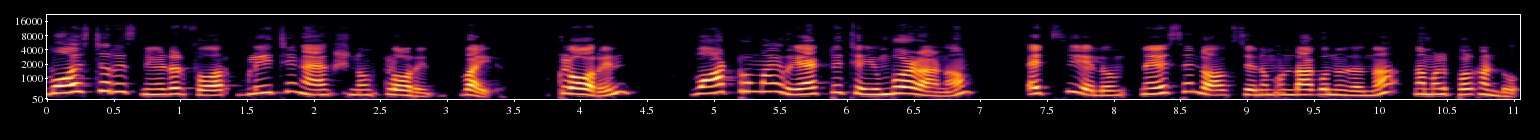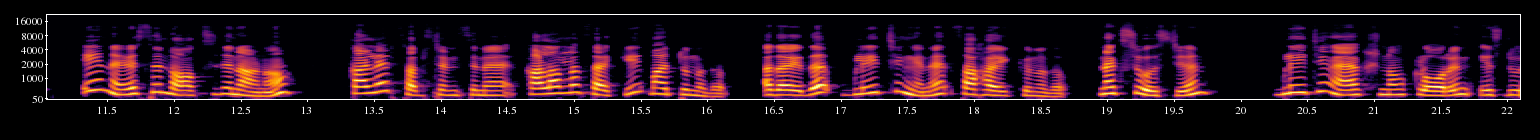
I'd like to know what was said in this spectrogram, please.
moisture is needed for bleaching action of chlorine why chlorine വാട്ടറുമായി റിയാക്ട് ചെയ്യുമ്പോഴാണ് എച്ച് സി എല്ലും നേഴ്സന്റ് ഓക്സിജനും ഉണ്ടാകുന്നതെന്ന് നമ്മളിപ്പോൾ കണ്ടു. ഈ നേഴ്സന്റ് ഓക്സിജനാണ് കളേഡ് സബ്സ്റ്റൻസിനെ കളർലെസ് ആക്കി മാറ്റുന്നത് അതായത് ബ്ലീച്ചിങ്ങിന് സഹായിക്കുന്നത്. Next question bleaching action of chlorine is due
